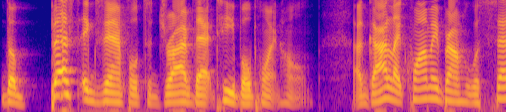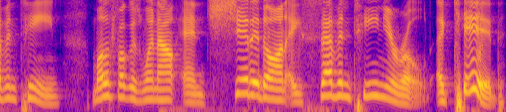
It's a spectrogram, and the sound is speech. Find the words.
the best example to drive that Tebow point home. A guy like Kwame Brown, who was 17, motherfuckers went out and shitted on a 17 year old, a kid,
